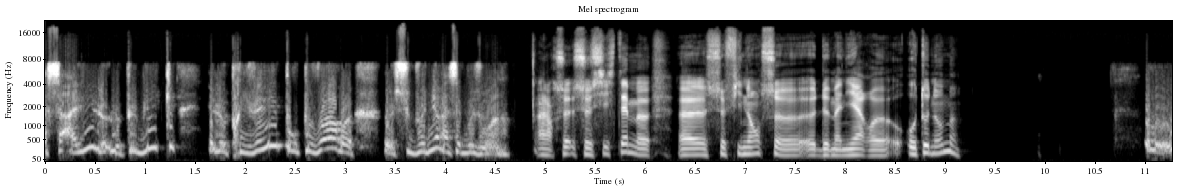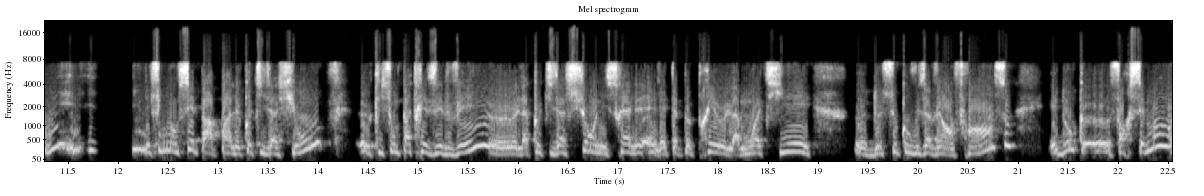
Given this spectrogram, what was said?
ça allie le, public et le privé pour pouvoir subvenir à ses besoins. Alors ce, système se finance de manière autonome? Oui, il est financé par, par les cotisations euh, qui sont pas très élevées. Euh, la cotisation en Israël, elle est à peu près euh, la moitié de ce que vous avez en France. Et donc, forcément,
